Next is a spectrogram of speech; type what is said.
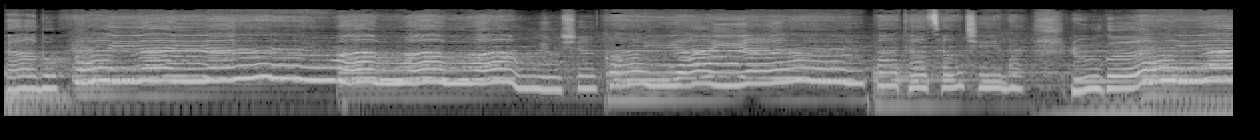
他不会。有些怪，把它藏起来。如果爱。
